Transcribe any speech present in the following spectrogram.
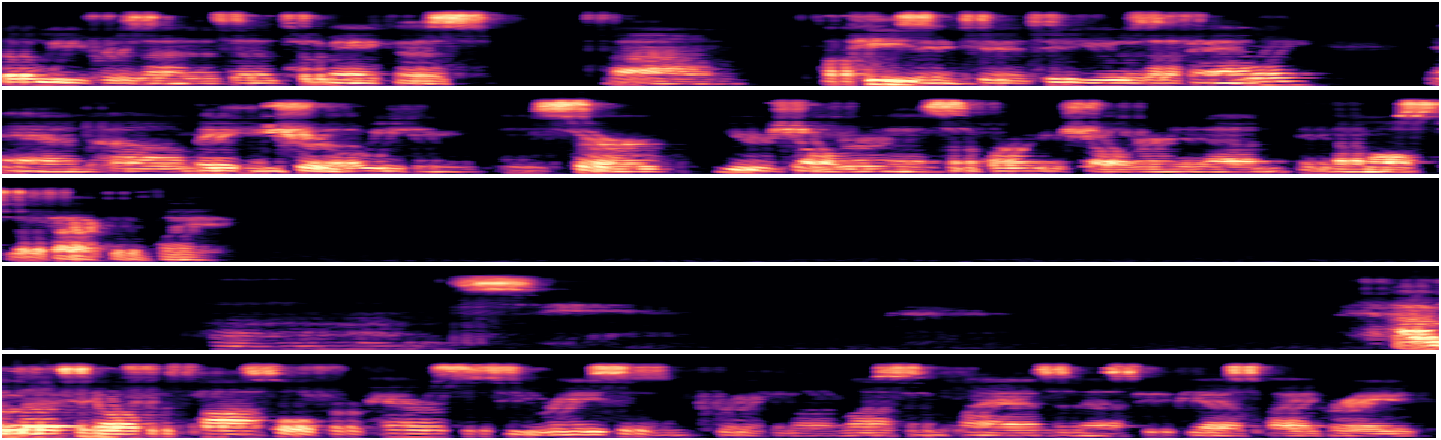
that we presented to, to make this um, appeasing to, to you as a family and uh, making sure that we can serve your children and support your children in, a, in the most effective way. Uh, let's see. I would like to know if it's possible for parents to see racism curriculum, lesson plans, and SPPS by grade.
